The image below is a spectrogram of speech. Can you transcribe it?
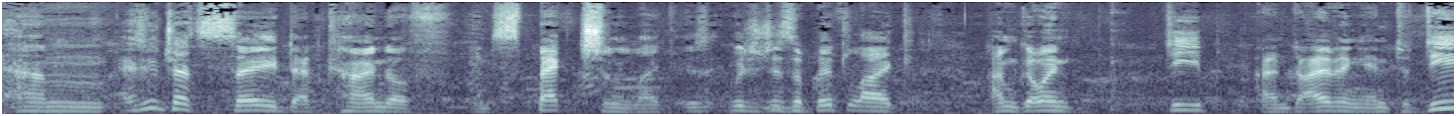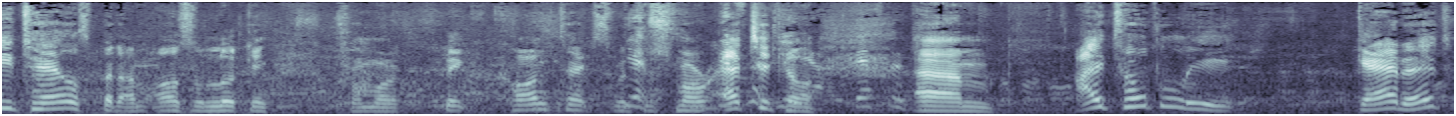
Um, as you just say, that kind of inspection, like, is, which is a bit like I'm going deep, I'm diving into details, but I'm also looking from a big context, which Yes, is more ethical. yeah. Um, I totally get it,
